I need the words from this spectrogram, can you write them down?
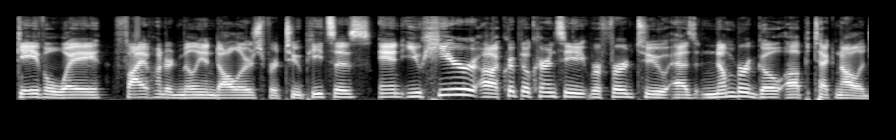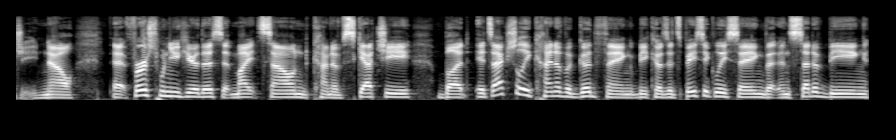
gave away 500 million dollars for two pizzas. And you hear uh, cryptocurrency referred to as number go up technology. Now, at first when you hear this, it might sound kind of sketchy, but it's actually kind of a good thing because it's basically saying that instead of being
